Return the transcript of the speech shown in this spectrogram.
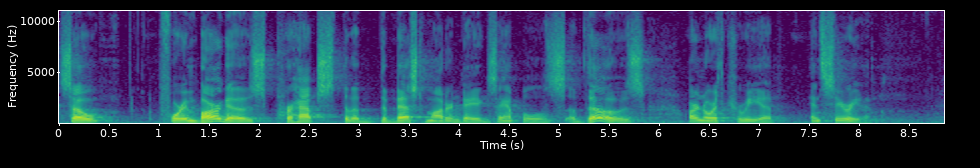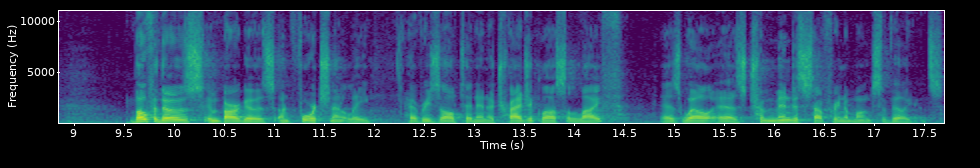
So, for embargoes, perhaps the, the best modern day examples of those are North Korea and Syria. Both of those embargoes, unfortunately, have resulted in a tragic loss of life as well as tremendous suffering among civilians.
